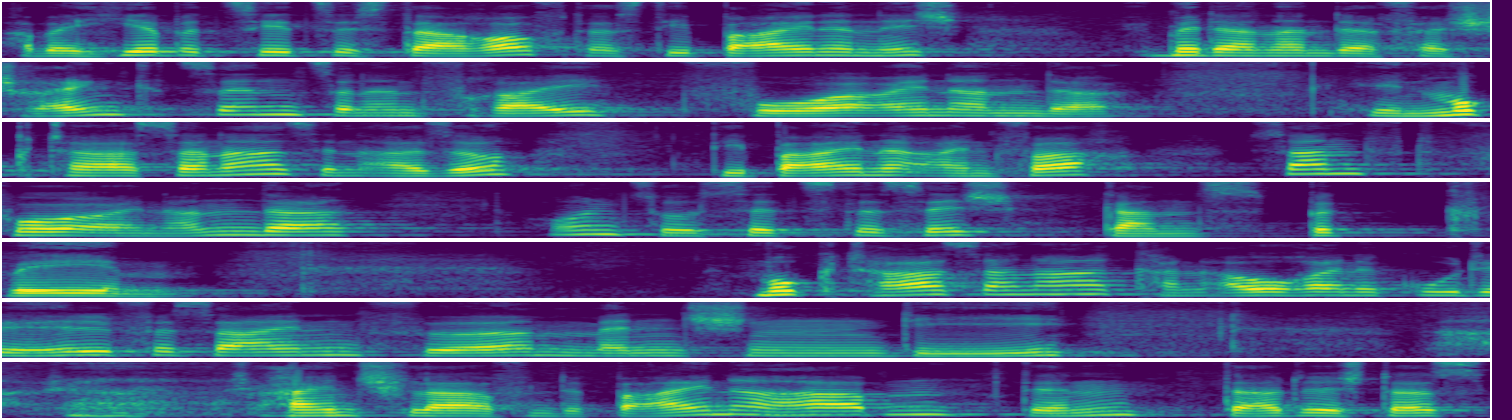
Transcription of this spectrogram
aber hier bezieht sich darauf, dass die Beine nicht miteinander verschränkt sind, sondern frei voreinander. In Muktasana sind also die Beine einfach sanft voreinander und so sitzt es sich ganz bequem. Muktasana kann auch eine gute Hilfe sein für Menschen, die einschlafende Beine haben, denn dadurch, dass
